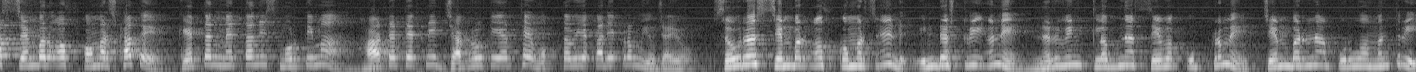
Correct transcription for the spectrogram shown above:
સૌરાષ્ટ્ર ચેમ્બર ઓફ કોમર્સ ખાતે કેતન મહેતાની સ્મૃતિમાં હાર્ટ એટેકની જાગૃતિ અર્થે વક્તવ્ય કાર્યક્રમ યોજાયો. Saurashtra chamber of commerce and industry અને નરવિન ક્લબના સેવક ઉપક્રમે ચેમ્બરના પૂર્વ મંત્રી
